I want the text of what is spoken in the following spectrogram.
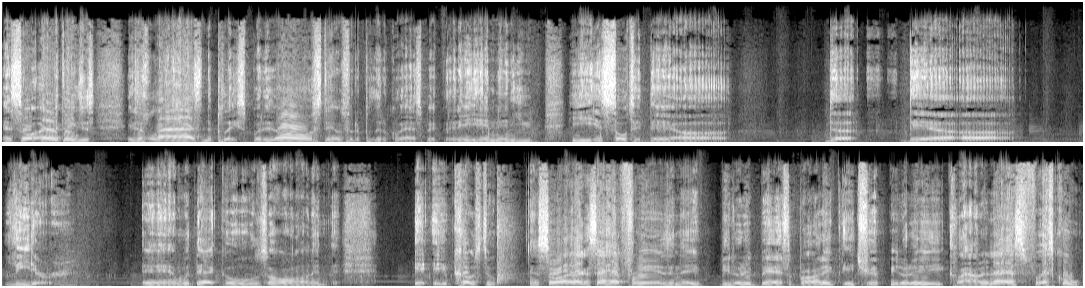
And so everything just it just lies into place, but it all stems from the political aspect. And, he, and then you he insulted their uh the their uh leader, and what that goes on and it, it comes through. And so, like I said, I have friends, and they, you know, they bash LeBron, they, they trip, you know, they clown, and that's that's cool.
